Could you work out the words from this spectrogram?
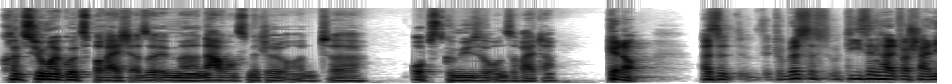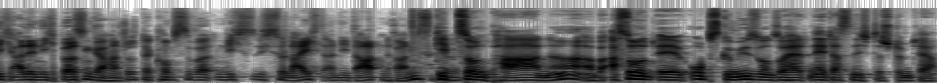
Consumer Goods Bereich, also im äh, Nahrungsmittel und äh, Obst, Gemüse und so weiter. genau. Also du müsstest, die sind halt wahrscheinlich alle nicht börsengehandelt, da kommst du nicht, nicht so leicht an die Daten ran. Es gibt so ein paar, ne? Aber ach so, äh, Obst, Gemüse und so halt, nee, das nicht, das stimmt ja.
